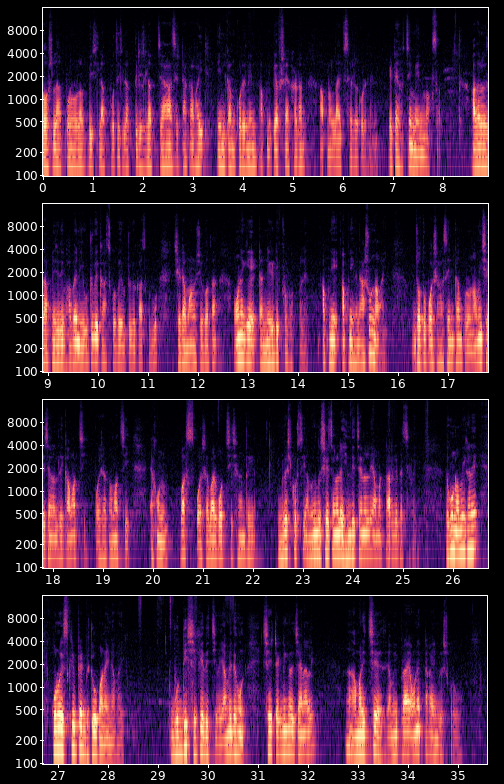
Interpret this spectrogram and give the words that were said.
দশ লাখ, পনেরো লাখ, বিশ লাখ, পঁচিশ লাখ, তিরিশ লাখ, যা আছে টাকা ভাই ইনকাম করে নিন, আপনি ব্যবসায় খাটান, আপনার লাইফ সেটেল করে নিন। এটাই হচ্ছে মেন মাকসাদ আদারওয়াইজ আপনি যদি ভাবেন ইউটিউবে কাজ করব ইউটিউবে কাজ করব, সেটা মানসিকতা অনেকে একটা নেগেটিভ প্রভাব ফেলে। আপনি আপনি এখানে আসুন না ভাই। যত পয়সা আছে ইনকাম করুন। আমি সেই চ্যানেল থেকে কামাচ্ছি, পয়সা কামাচ্ছি। এখন বাস পয়সা বার করছি সেখান থেকে। ইনভেস্ট করছি। আমি কিন্তু সেই চ্যানেলে হিন্দি চ্যানেলে আমার টার্গেট আছে ভাই। দেখুন, আমি এখানে কোনো স্ক্রিপ্টেড ভিডিও বানাই না ভাই। বুদ্ধি শিখিয়ে দিচ্ছি ভাই। আমি দেখুন, সেই টেকনিক্যাল চ্যানেলে আমার ইচ্ছে আছে। আমি প্রায় অনেক টাকা ইনভেস্ট করব।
